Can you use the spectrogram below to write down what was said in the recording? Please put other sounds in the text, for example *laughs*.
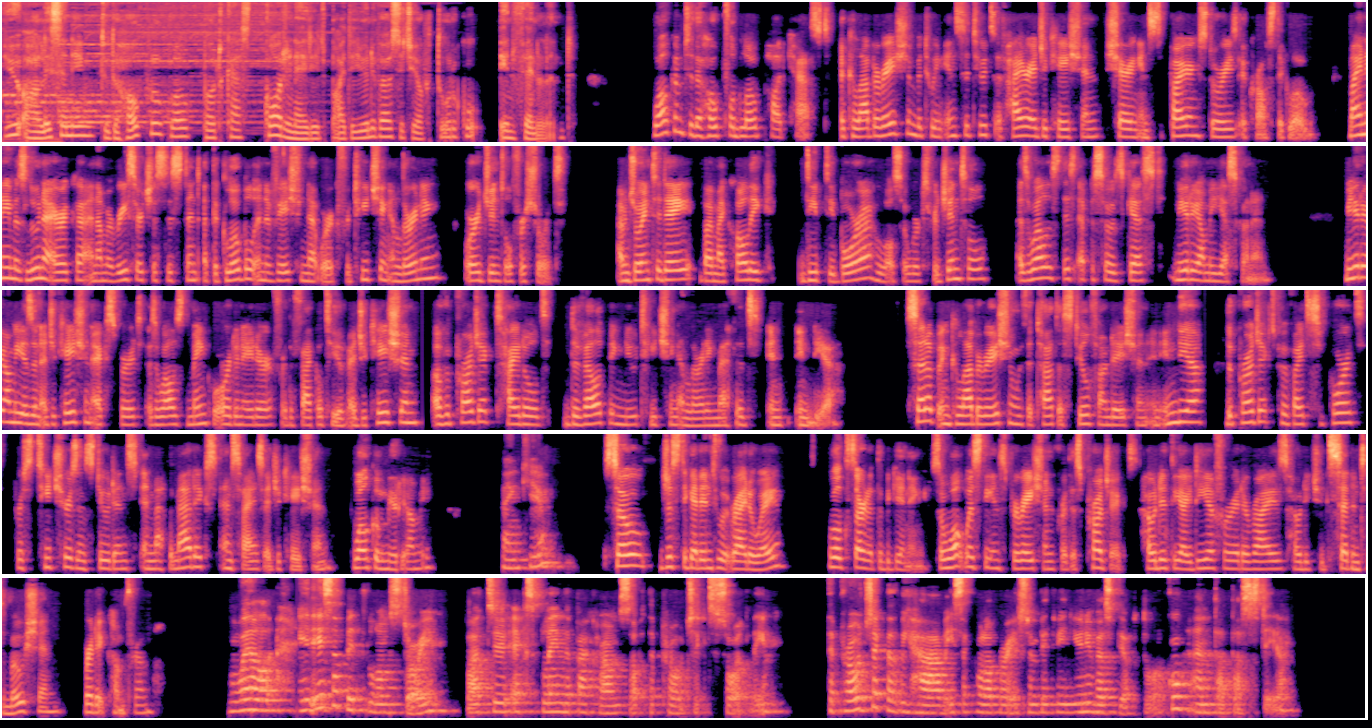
You are listening to the Hopeful Globe podcast coordinated by the University of Turku in Finland. Welcome to the Hopeful Globe podcast, a collaboration between institutes of higher education sharing inspiring stories across the globe. My name is Luna Erica, and I'm a research assistant at the Global Innovation Network for Teaching and Learning, or GINTL for short. I'm joined today by my colleague Deepti Bora, who also works for GINTL, as well as this episode's guest, Mirjami Jeskanen. Mirjami is an education expert as well as the main coordinator for the Faculty of Education of a project titled Developing New Teaching and Learning Methods in India. Set up in collaboration with the Tata Steel Foundation in India, the project provides support for teachers and students in mathematics and science education. Welcome, Mirjami. Thank you. So, just to get into it right away, we'll start at the beginning. So, what was the inspiration for this project? How did the idea for it arise? How did you set into motion? Where did it come from? Well, it is a bit long story, but to explain the backgrounds of the project shortly. The project that we have is a collaboration between University of Turku and Tata Steel.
